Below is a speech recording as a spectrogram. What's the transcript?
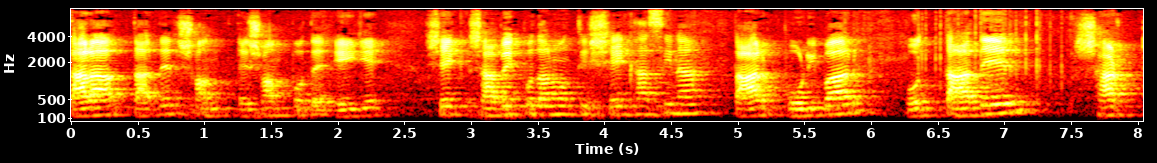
তারা তাদের সম্পদে এই যে শেখ, সাবেক প্রধানমন্ত্রী শেখ হাসিনা, তার পরিবার ও তাদের স্বার্থ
